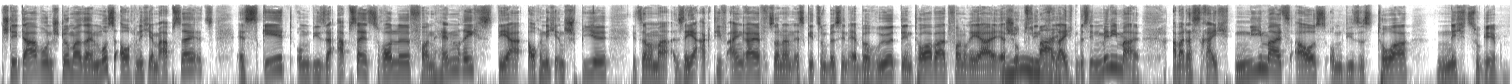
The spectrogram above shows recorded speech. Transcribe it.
Steht da, wo ein Stürmer sein muss, auch nicht im Abseits. Es geht um diese Abseitsrolle von Henrichs, der auch nicht ins Spiel, jetzt sagen wir mal, sehr aktiv eingreift, sondern es geht so ein bisschen, er berührt den Torwart von Real, er schubst ihn vielleicht ein bisschen minimal. Aber das reicht niemals aus, um dieses Tor nicht zu geben.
